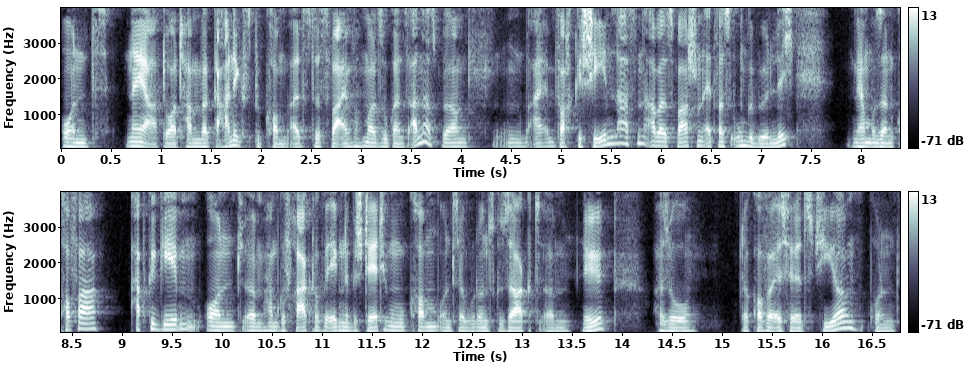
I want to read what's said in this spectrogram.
Und naja, dort haben wir gar nichts bekommen. Also das war einfach mal so ganz anders. Wir haben es ähm, einfach geschehen lassen, aber es war schon etwas ungewöhnlich. Wir haben unseren Koffer abgegeben und ähm, haben gefragt, ob wir irgendeine Bestätigung bekommen. Und da wurde uns gesagt, ähm, nee, also der Koffer ist ja jetzt hier und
